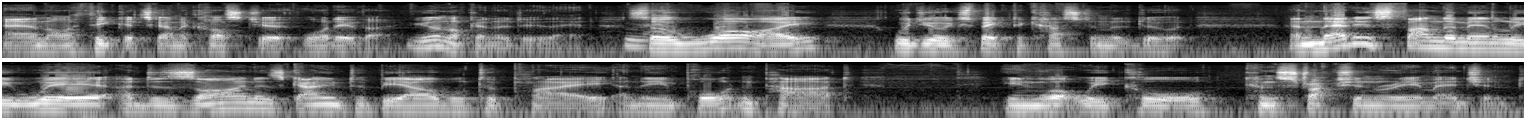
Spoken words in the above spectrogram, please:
and I think it's going to cost you whatever. You're not going to do that. So why would you expect a customer to do it? And that is fundamentally where a designer is going to be able to play an important part in what we call construction reimagined.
